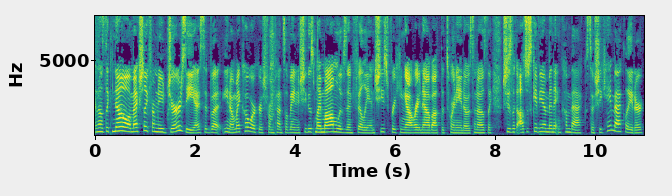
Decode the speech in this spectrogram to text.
And I was like, "No, I'm actually from New Jersey." I said, "But, you know, my coworker's from Pennsylvania." She goes, "My mom lives in Philly and she's freaking out right now about the tornadoes." And I was like, she's like, "I'll just give you a minute and come back." So she came back later.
